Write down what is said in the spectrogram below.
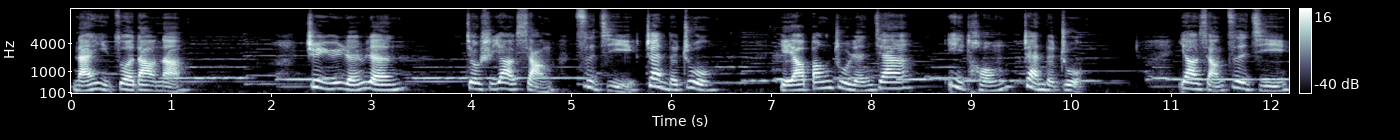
难以做到呢。至于仁人，就是要想自己站得住，也要帮助人家一同站得住。要想自己。”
